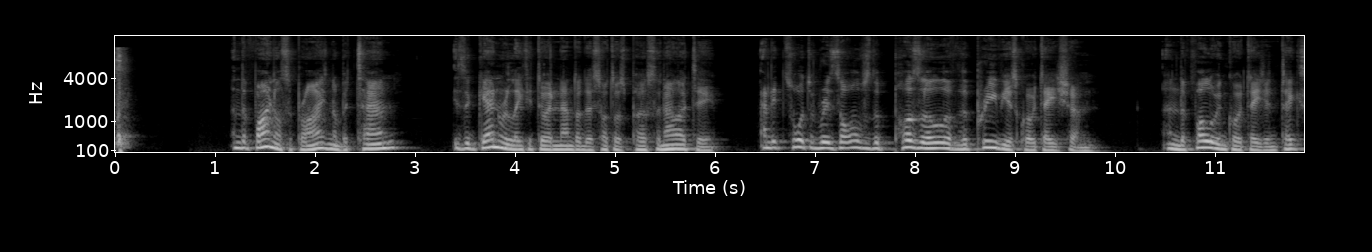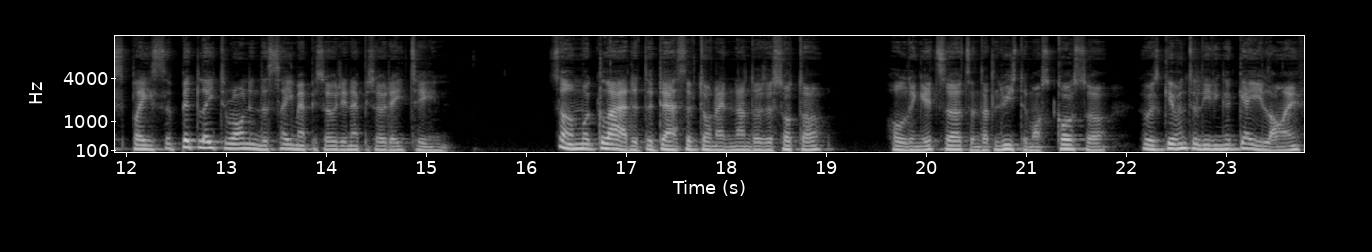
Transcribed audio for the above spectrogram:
And the final surprise, number 10, is again related to Hernando de Soto's personality, and it sort of resolves the puzzle of the previous quotation. And the following quotation takes place a bit later on in the same episode in episode 18. Some were glad at the death of Don Hernando de Soto, holding it certain that Luis de Moscoso, who was given to leading a gay life,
